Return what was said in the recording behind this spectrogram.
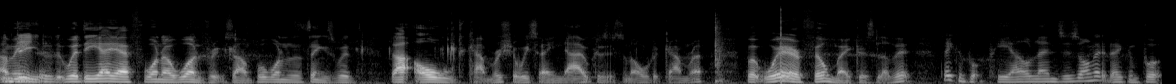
I mean, Indeed. uh, with the AF 101, for example, one of the things with that old camera, shall we say now, because it's an older camera, but where filmmakers love it, they can put PL lenses on it. They can put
